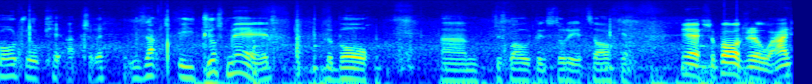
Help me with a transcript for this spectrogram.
bow drill kit actually. He's actually he just made the bow um, just while we've been studying talking. Yeah, so bow drill wise,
